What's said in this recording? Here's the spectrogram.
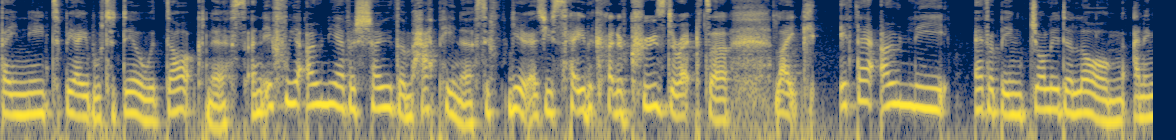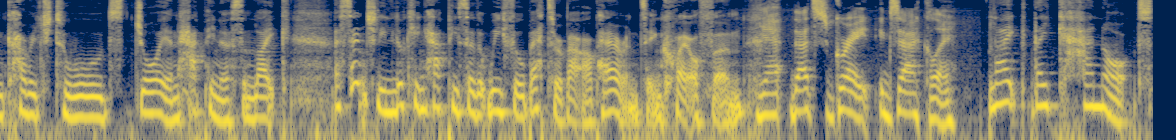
they need to be able to deal with darkness. And if we only ever show them happiness, if you, know, as you say, the kind of cruise director, like if they're only ever being jollied along and encouraged towards joy and happiness and like essentially looking happy so that we feel better about our parenting quite often. Yeah, that's great. Exactly. Like they cannot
